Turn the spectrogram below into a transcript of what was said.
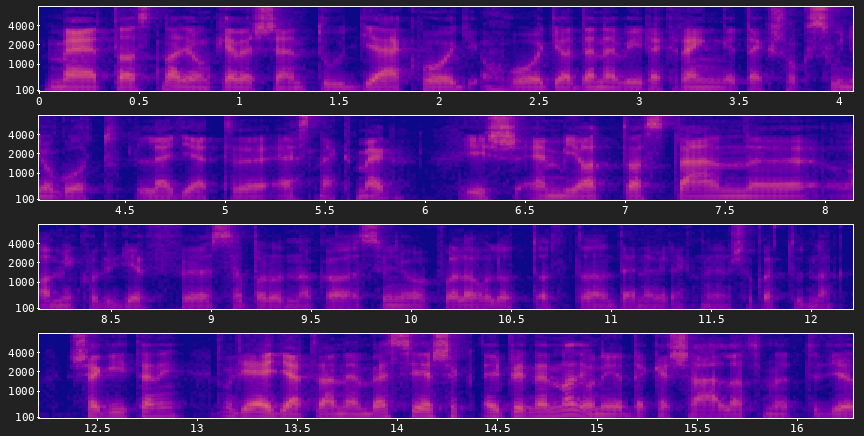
Mert azt nagyon kevesen tudják, hogy, hogy a denevérek rengeteg sok szúnyogot, legyet ö, esznek meg, és emiatt aztán, amikor ugye felszaporodnak a szúnyogok valahol, ott, ott a denevérek nagyon sokat tudnak segíteni. Ugye egyáltalán nem veszélyesek. Egyébként nagyon érdekes állat, mert ugye,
